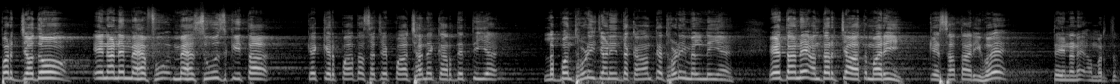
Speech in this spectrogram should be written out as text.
ਪਰ ਜਦੋਂ ਇਹਨਾਂ ਨੇ ਮਹਿਫੂ- ਮਹਿਸੂਸ ਕੀਤਾ ਕਿ ਕਿਰਪਾ ਤਾਂ ਸੱਚੇ ਪਾਤਸ਼ਾਹ ਨੇ ਕਰ ਦਿੱਤੀ ਹੈ, ਲੱਭਣ ਥੋੜੀ ਜਾਣੀ, ਦੁਕਾਨ ਤੇ ਥੋੜੀ ਮਿਲਣੀ ਹੈ ਇਦਾਂ ਨੇ ਅੰਦਰ ਝਾਤ ਮਾਰੀ, ਕੇਸਾ ਧਾਰੀ ਹੋਏ ਤੇ ਇਹਨਾਂ ਨੇ ਅੰਮ੍ਰਿਤ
